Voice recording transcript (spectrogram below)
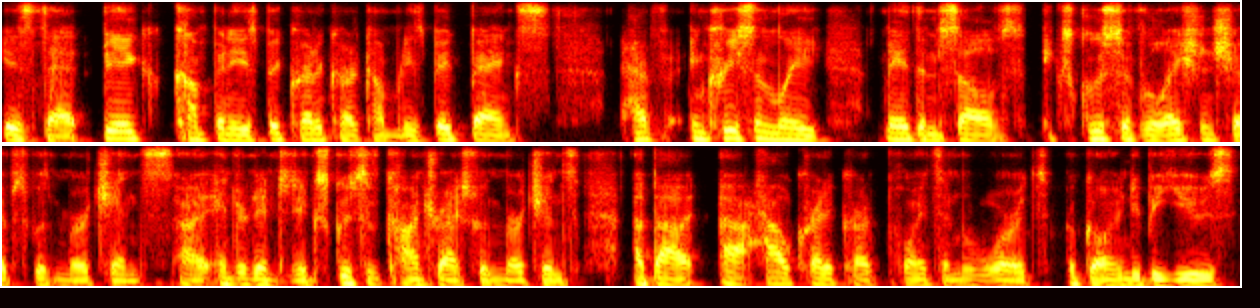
is that big companies big credit card companies big banks have increasingly made themselves exclusive relationships with merchants, uh, entered into exclusive contracts with merchants about uh, how credit card points and rewards are going to be used.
